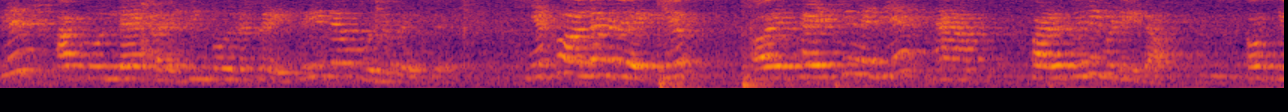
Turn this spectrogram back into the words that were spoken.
ഇത് അപ്പൂന്റെ അല്ല, ജിമ്പുവിന്റെ പ്ലേറ്റ് ഇത് അപ്പൂന്റെ പ്ലേറ്റ് ഞാൻ കൊല ഇവിടെ വെക്കും. കഴിച്ചു കഴിഞ്ഞ് പഴത്തിന് ഇവിടെ ഇടാം. ഓക്കെ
